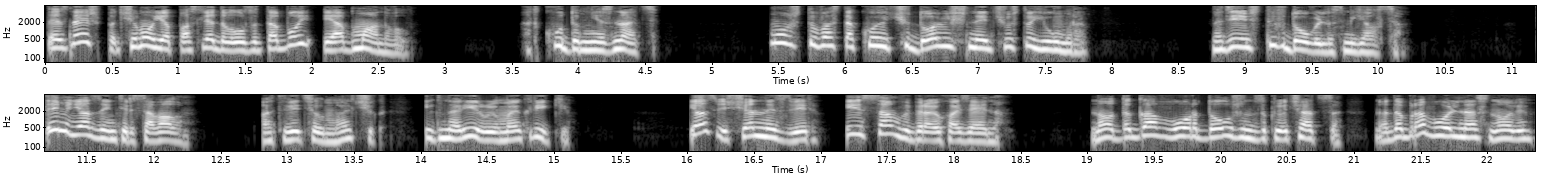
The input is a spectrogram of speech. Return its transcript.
«Ты знаешь, почему я последовал за тобой и обманывал?» «Откуда мне знать? Может, у вас такое чудовищное чувство юмора. Надеюсь, ты вдоволь насмеялся». «Ты меня заинтересовала», — ответил мальчик, игнорируя мои крики. «Я священный зверь и сам выбираю хозяина. Но договор должен заключаться на добровольной основе,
